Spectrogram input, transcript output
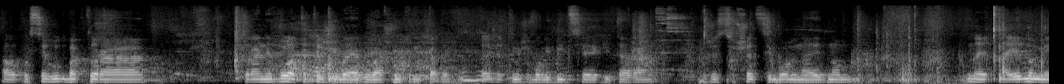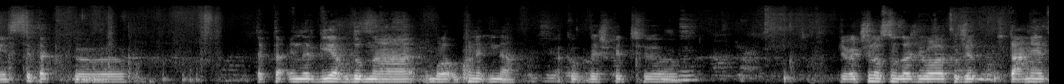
ale proste hudba, ktorá, ktorá nebola taká živá, ako v vašom prípade. Takže tým, že boli bicie, gitara, že si všetci boli na jednom, na, na jednom mieste, tak, eh, tak tá energia hudobná bola úplne iná. Ako, vieš, keď eh, že väčšinou som zažíval akože tanec,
